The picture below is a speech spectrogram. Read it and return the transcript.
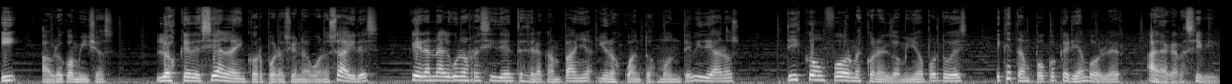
Y, abro comillas, los que desean la incorporación a Buenos Aires que eran algunos residentes de la campaña y unos cuantos montevideanos disconformes con el dominio portugués y que tampoco querían volver a la guerra civil.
